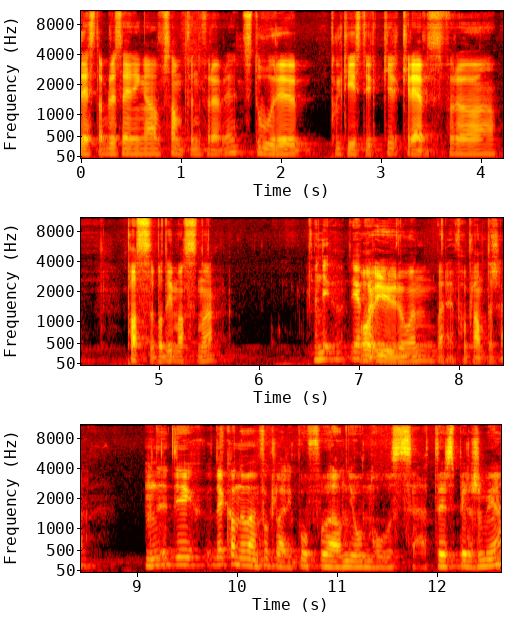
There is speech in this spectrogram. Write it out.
destabilisering av samfunnet for øvrig. Store politistyrker kreves for å passe på de massene. Men, de, de, Og uroen bare forplanter seg. men de, det kan jo være en forklaring på hvorfor han Jon Hole Sæter spiller så mye.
